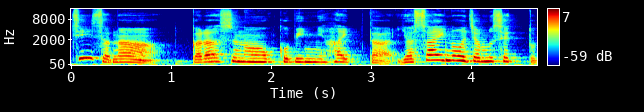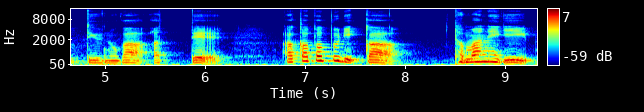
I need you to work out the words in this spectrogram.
小さなガラスの小瓶に入った野菜のジャムセットっていうのがあって赤パプリカ玉ねぎ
